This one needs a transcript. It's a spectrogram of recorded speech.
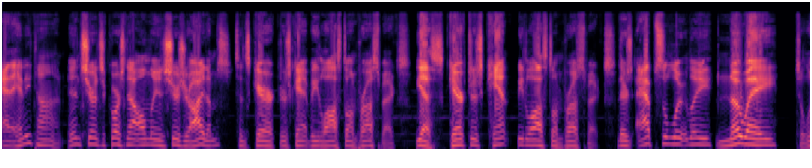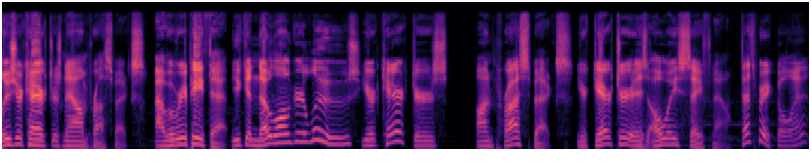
at any time. Insurance, of course, now only insures your items since characters can't be lost on prospects. Yes, characters can't be lost on prospects. There's absolutely no way to lose your characters now on prospects. I will repeat that. You can no longer lose your characters on prospects. Your character is always safe now. That's pretty cool, ain't it?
